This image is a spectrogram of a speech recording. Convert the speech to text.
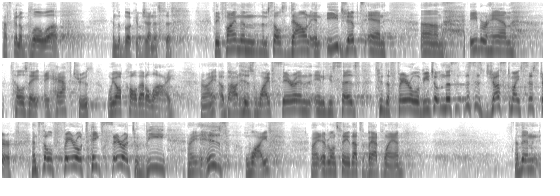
That's going to blow up in the book of Genesis. They find them, themselves down in Egypt, and um, Abraham tells a, a half truth. We all call that a lie, right? About his wife Sarah, and, and he says to the Pharaoh of Egypt, this, this is just my sister. And so Pharaoh takes Sarah to be right, his wife Right? Everyone say that's a bad plan. And then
